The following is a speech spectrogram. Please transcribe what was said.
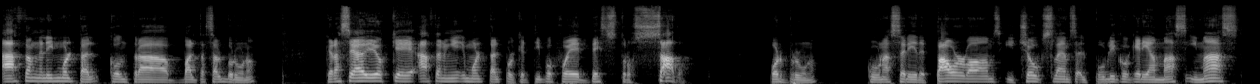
Athan el Inmortal contra Baltasar Bruno. Gracias a Dios que Athan es inmortal porque el tipo fue destrozado por Bruno. Con una serie de powerbombs y chokeslams. El público quería más y más.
